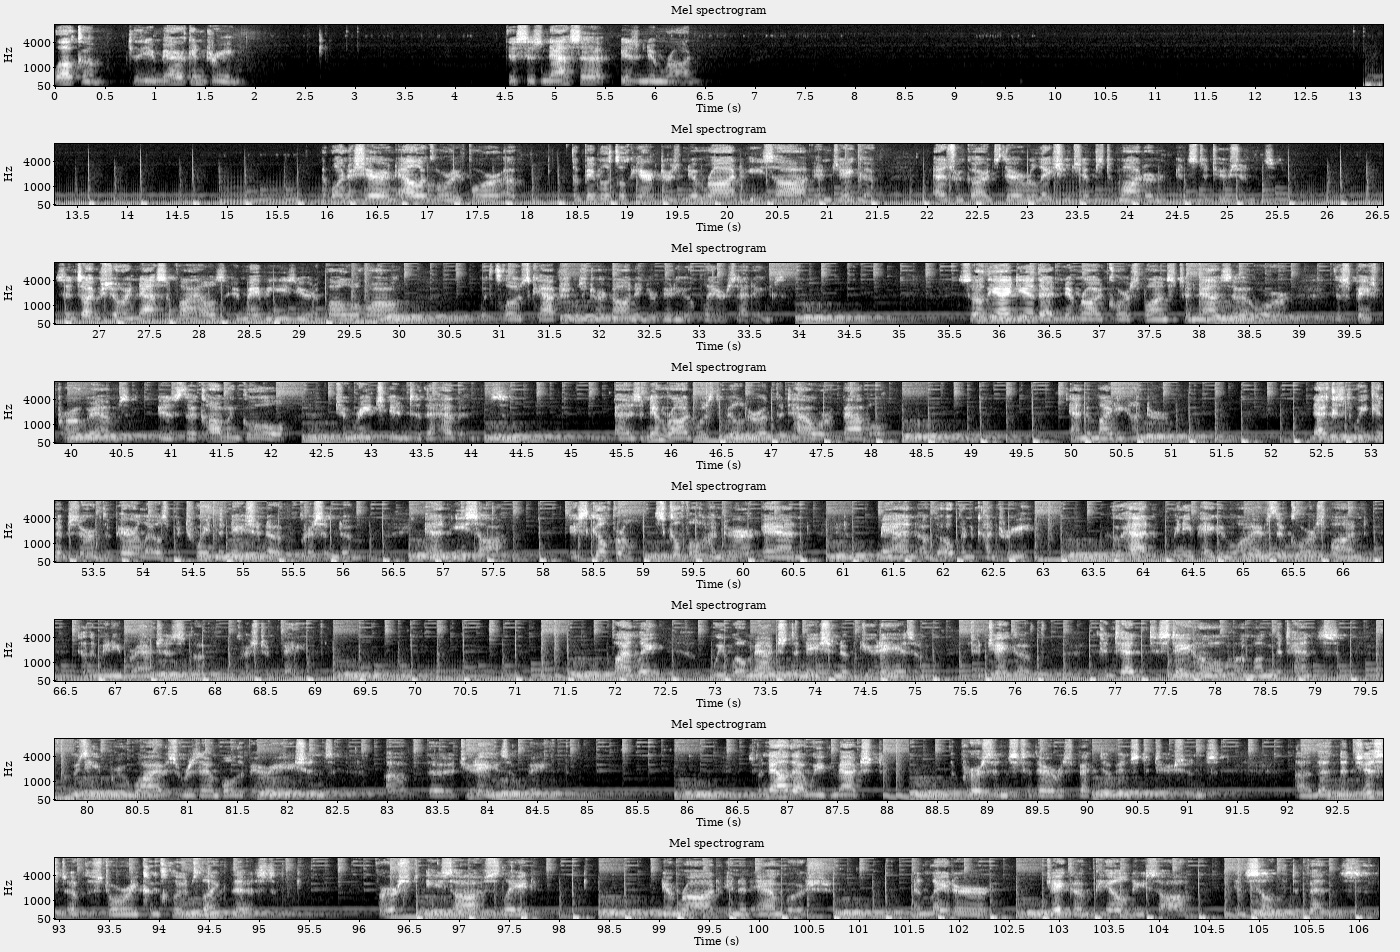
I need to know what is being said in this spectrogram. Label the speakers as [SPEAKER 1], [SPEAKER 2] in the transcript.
[SPEAKER 1] Welcome to the American Dream. This is NASA is Nimrod. I want to share an allegory for uh, the biblical characters Nimrod, Esau, and Jacob as regards their relationships to modern institutions. Since I'm showing NASA files, it may be easier to follow along with closed captions turned on in your video player settings. So the idea that Nimrod corresponds to NASA or the space programs is the common goal to reach into the heavens, as Nimrod was the builder of the Tower of Babel and a mighty hunter. Next, we can observe the parallels between the nation of Christendom and Esau, a skillful, skillful hunter and man of the open country who had many pagan wives that correspond to the many branches of Christian faith. Finally, we will match the nation of Judaism to Jacob, content to stay home among the tents whose Hebrew wives resemble the variations of the Judaism faith. Now that we've matched the persons to their respective institutions, uh, then the gist of the story concludes like this. First, Esau slayed Nimrod in an ambush, and later, Jacob killed Esau in self defense.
